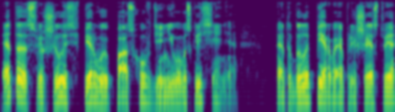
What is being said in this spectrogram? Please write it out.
это свершилось в первую Пасху в день его воскресения. Это было первое пришествие,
